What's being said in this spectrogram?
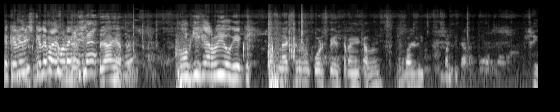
ਇਹ ਕਿਹੜੇ ਕਿਹੜੇ ਪੈਸੇ ਫੜੇ ਗਏ 50000 ਰੁਪਏ ਹੁਣ ਕੀ ਕਾਰਵਾਈ ਹੋ ਗਈ ਅੱਗੇ? ਨੈਕਸਟ ਨੂੰ ਕੋਰਟ ਪੇਸ਼ ਕਰਾਂਗੇ ਕੱਲ ਨੂੰ। ਜਿਹੜੀ ਬਣਦੀ ਕਰਾਂਗੇ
